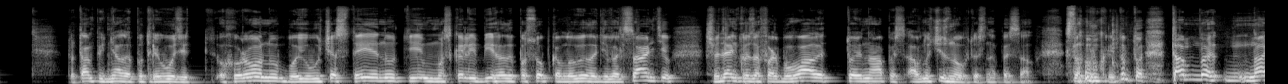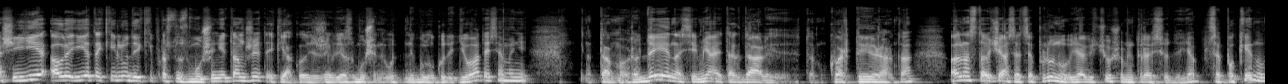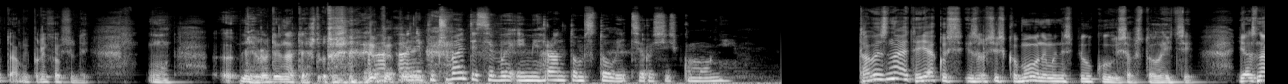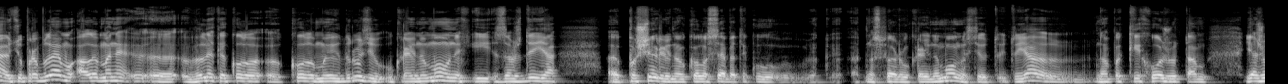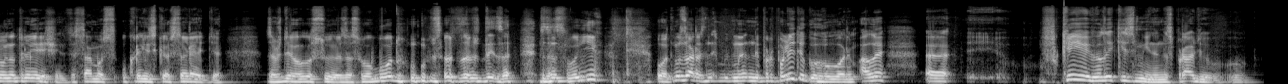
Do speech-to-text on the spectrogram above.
То там підняли по тривозі охорону, бойову частину, ті москалі бігали по сопкам, ловили диверсантів, швиденько зафарбували той напис, а вночі знову хтось написав. Слава Україні. Тобто там наші є, але є такі люди, які просто змушені там жити. Як я колись жив, я змушений, от не було куди діватися мені. Там родина, сім'я і так далі, там квартира. Та? Але настав час, я це плюнув, я відчув, що мені треба сюди. Я все покинув там і приїхав сюди. От. Е, Ні, родина теж тут. А, а не почуваєтеся ви емігрантом столиці російськомовній? Та ви знаєте, якось із російськомовними не спілкуюся в столиці. Я знаю цю проблему, але в мене е, е, велике коло, е, коло моїх друзів україномовних, і завжди я е, поширюю навколо себе таку атмосферу україномовності. То, я е, навпаки ходжу там. Я живу на Троєщині, це саме українське осереддя. Завжди голосую за свободу, завжди за, за своїх. От, ну зараз ми не про політику говоримо, але. Е, в Києві великі зміни. Насправді,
